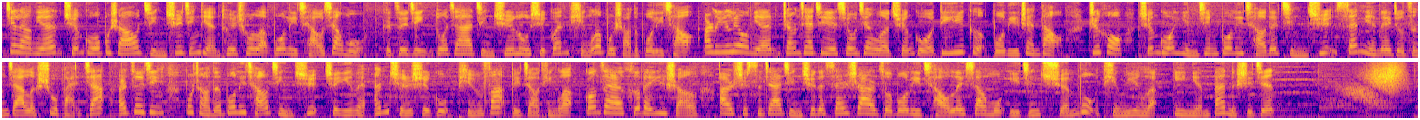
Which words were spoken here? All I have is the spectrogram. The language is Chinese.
近两年，全国不少景区景点推出了玻璃桥项目，可最近多家景区陆续关停了不少的玻璃桥。二零一六年，张家界修建了全国第一个玻璃栈道，之后全国引进玻璃桥的景区三年内就增加了数百家。而最近，不少的玻璃桥景区却因为安全事故频发被叫停了。光在河北一省，二十四家景区的三十二座玻璃桥类项目已经全部停运了一年半的时间。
